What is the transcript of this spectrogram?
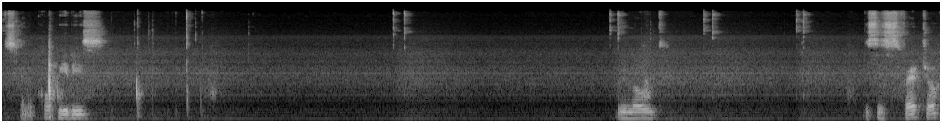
Just gonna copy this. Reload. This is Sverchok.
